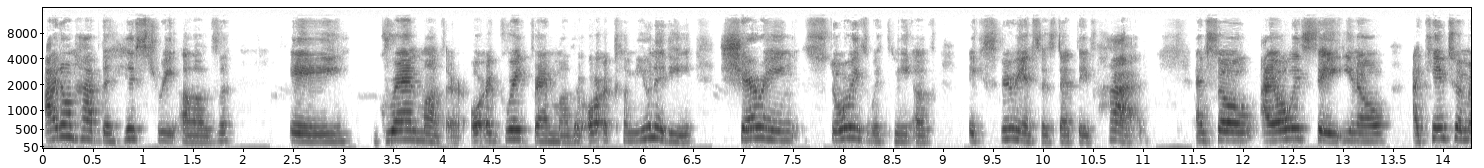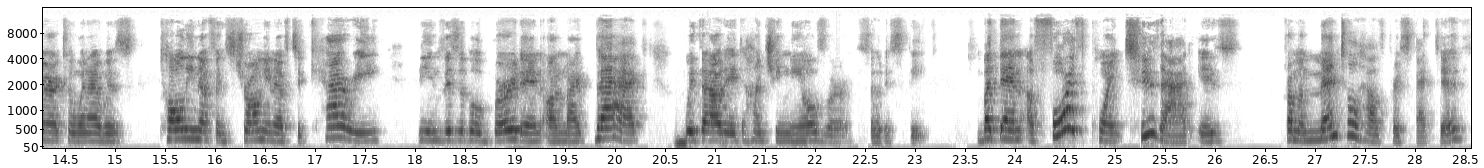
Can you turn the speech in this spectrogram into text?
I don't have the history of a grandmother or a great grandmother or a community sharing stories with me of experiences that they've had. And so I always say, you know, I came to America when I was tall enough and strong enough to carry the invisible burden on my back without it hunching me over, so to speak. But then a fourth point to that is from a mental health perspective,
